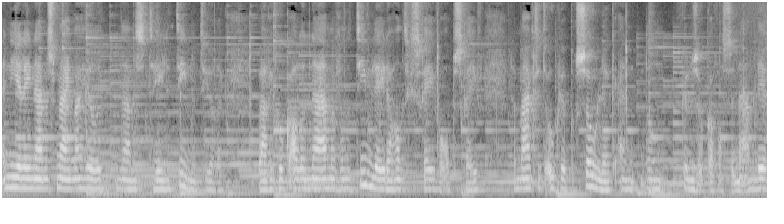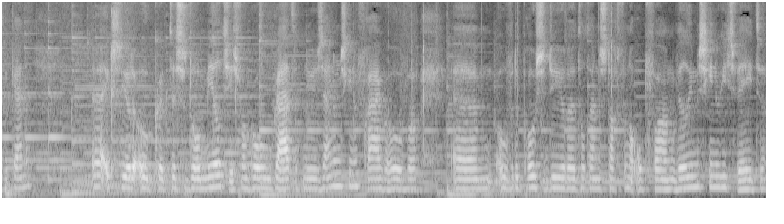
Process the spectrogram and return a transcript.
En niet alleen namens mij, maar heel, namens het hele team natuurlijk. Waar ik ook alle namen van de teamleden handgeschreven opschreef. Maakt het ook weer persoonlijk en dan kunnen ze ook alvast de naam leren kennen. Uh, ik stuurde ook uh, tussendoor mailtjes van hoe gaat het nu? Zijn er misschien nog vragen over? Um, over de procedure tot aan de start van de opvang. Wil je misschien nog iets weten?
